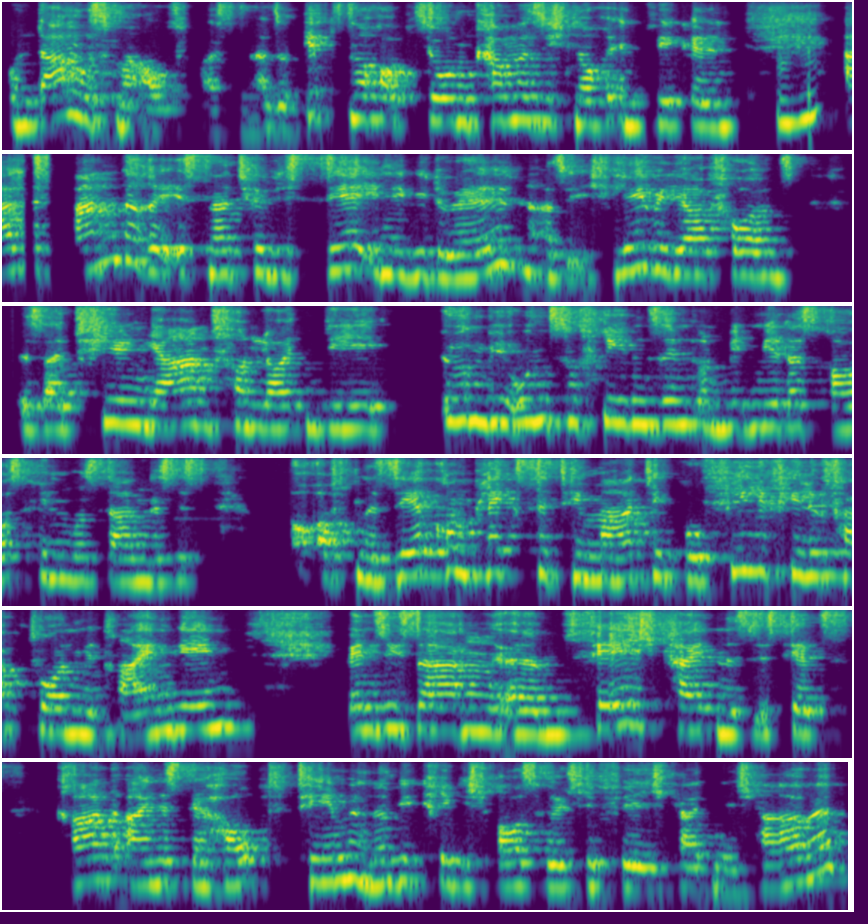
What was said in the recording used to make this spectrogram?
Und da muss man aufpassen. Also gibt es noch Optionen, kann man sich noch entwickeln. Mhm. Alles andere ist natürlich sehr individuell. Also ich lebe ja vor seit vielen Jahren von Leuten, die irgendwie unzufrieden sind und mit mir das rausfinden muss, sagen, das ist oft eine sehr komplexe Thematik, wo viele, viele Faktoren mit reingehen. Wenn Sie sagen, ähm, Fähigkeiten, das ist jetzt gerade eines der Hauptthemen, ne, wie kriege ich raus, welche Fähigkeiten ich habe.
